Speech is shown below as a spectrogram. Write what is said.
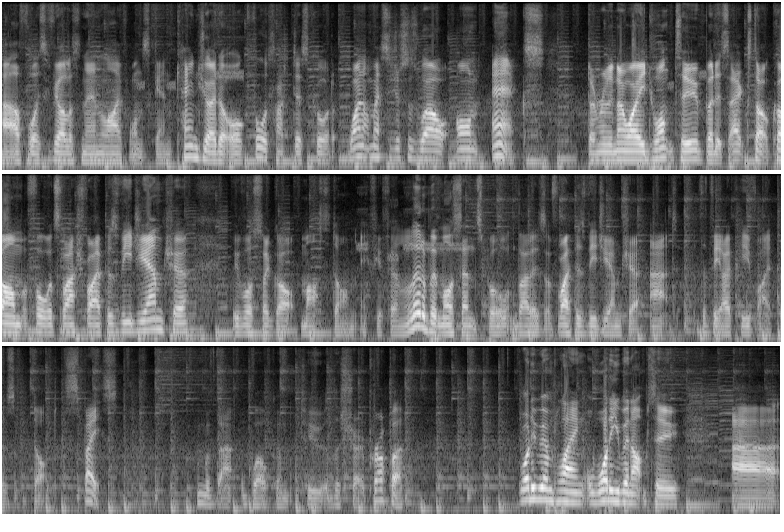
Uh, otherwise, if you're listening live once again, kngi.org forward slash Discord. Why not message us as well on X? Don't really know why you'd want to, but it's x.com forward slash Vipers VGMture. We've also got Mastodon if you're feeling a little bit more sensible. That is Vipers VGMture at the VIP Vipers dot space. And with that, welcome to the show proper. What have you been playing? What have you been up to? Uh,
